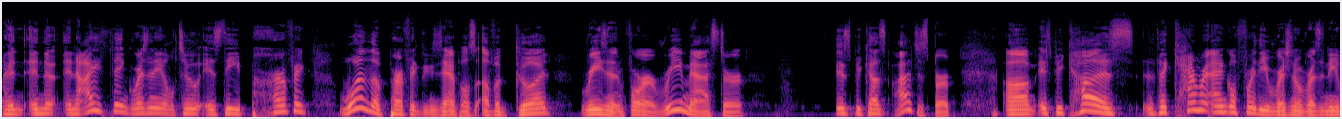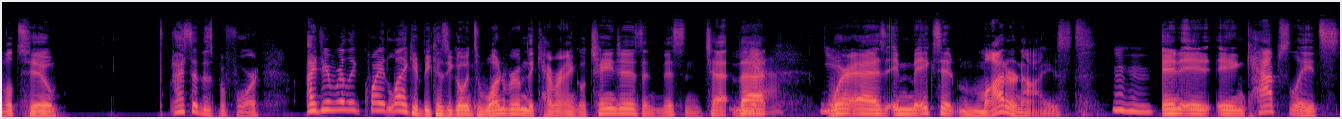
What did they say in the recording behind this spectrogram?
And and the, and I think Resident Evil 2 is the perfect one of the perfect examples of a good reason for a remaster is because I just burped. Um it's because the camera angle for the original Resident Evil 2 I said this before. I didn't really quite like it because you go into one room, the camera angle changes, and this and chat that. Yeah. Yeah. Whereas it makes it modernized Mm-hmm. and it, encapsulates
